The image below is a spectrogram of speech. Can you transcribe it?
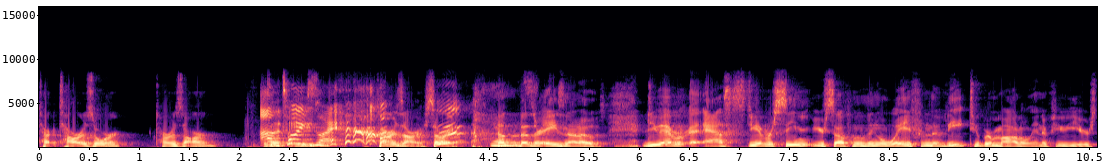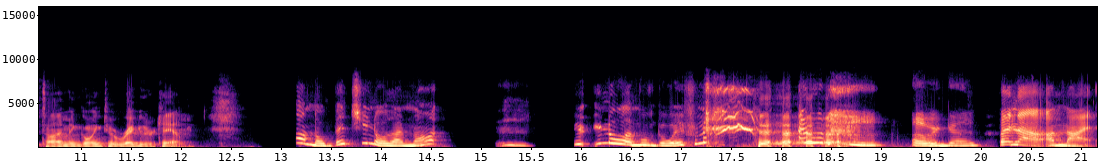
Tar- Tarazor? Tarazar? Um, that Toy A's? Story. Sorry. Yes. Those are A's, not O's. Do you ever, asks, do you ever see yourself moving away from the VTuber model in a few years' time and going to a regular cam? oh no, bitch! You know that I'm not. You, you know I moved away from it. oh my god. But no, I'm not.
